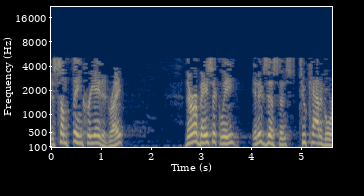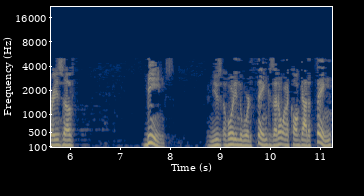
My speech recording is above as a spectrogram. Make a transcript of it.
is something created, right? There are basically, in existence, two categories of beings. I'm avoiding the word thing because I don't want to call God a thing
